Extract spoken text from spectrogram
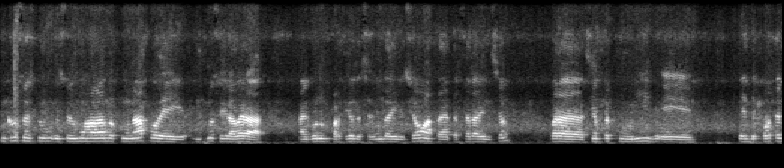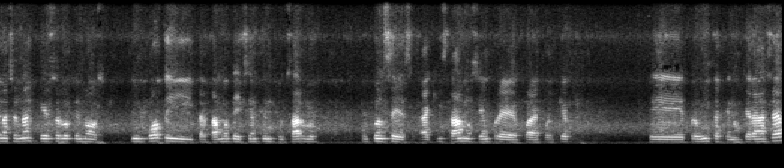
Incluso estu, estuvimos hablando con Napo de incluso ir a ver a, algunos partidos de segunda división hasta de tercera división para siempre cubrir eh, el deporte nacional, que eso es lo que nos importa y tratamos de siempre impulsarlo. Entonces, aquí estamos siempre para cualquier eh, pregunta que nos quieran hacer.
